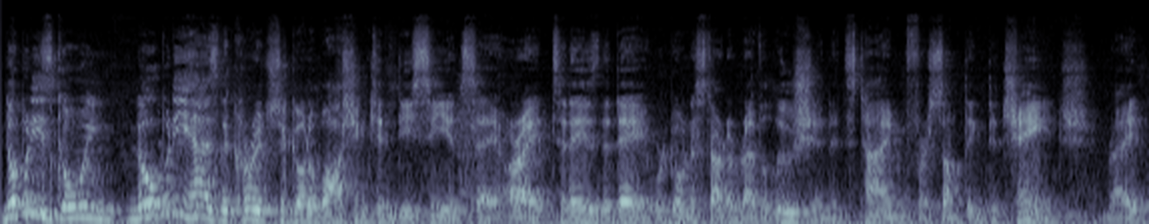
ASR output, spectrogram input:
nobody's going. Nobody has the courage to go to Washington D.C. and say, "All right, today's the day. We're going to start a revolution. It's time for something to change." Right?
